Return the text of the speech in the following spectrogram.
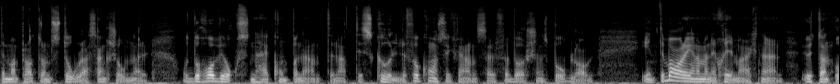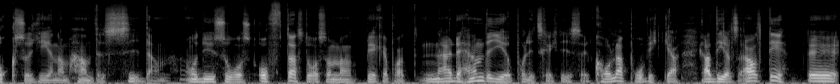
där man pratar om stora sanktioner. Och då har vi också den här komponenten att det skulle få konsekvenser för börsens bolag. Inte bara genom energimarknaden utan också genom handelssidan. Och det är ju så oftast då som man pekar på att när det händer geopolitiska kriser, kolla på vilka, ja dels allt det, eh, det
